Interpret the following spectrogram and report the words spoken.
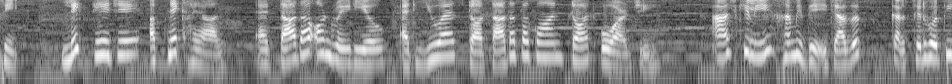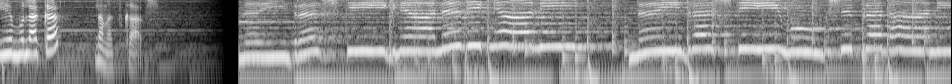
three लिख भेजे अपने ख्याल at Dada on radio at U S dot Dada Bhagwan dot ओ आर जी आज के लिए हमें दे इजाज़त। कल फिर होती है मुलाकात। नमस्कार। नई दृष्टि ज्ञान विज्ञानी। नई दृष्टि मोक्ष प्रदानी।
